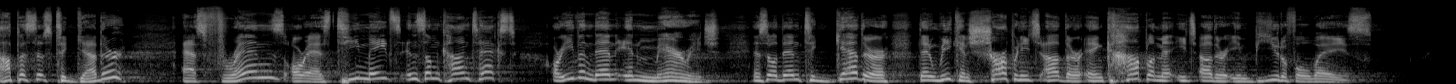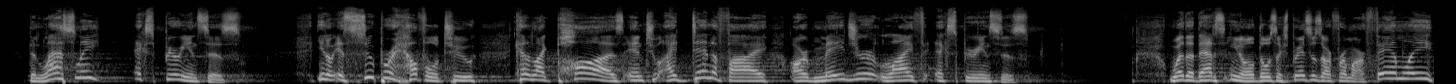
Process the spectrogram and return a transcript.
opposites together as friends or as teammates in some context? or even then in marriage. And so then together, then we can sharpen each other and complement each other in beautiful ways. Then lastly, experiences. You know, it's super helpful to kind of like pause and to identify our major life experiences. Whether that's, you know, those experiences are from our family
